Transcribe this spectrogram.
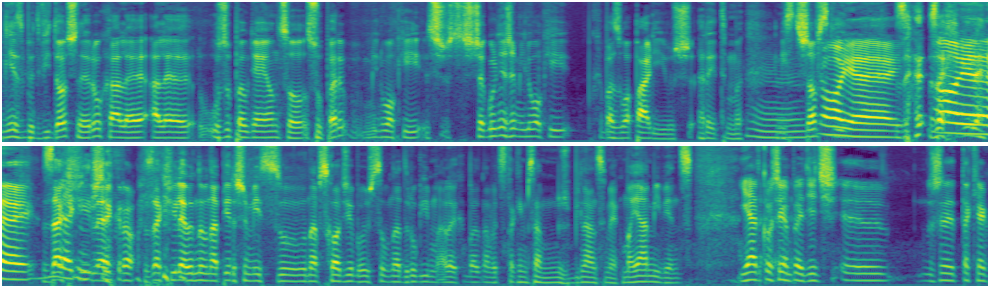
e, niezbyt widoczny ruch, ale, ale uzupełniająco super. Milwaukee, szczególnie, że Milwaukee chyba złapali już rytm hmm. mistrzowski. Ojej, za, za ojej, chwilę, za chwilę, za chwilę będą na pierwszym miejscu na wschodzie, bo już są na drugim, ale chyba nawet z takim samym już bilansem jak Miami, więc... Ja tylko chciałem powiedzieć, y, że tak jak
